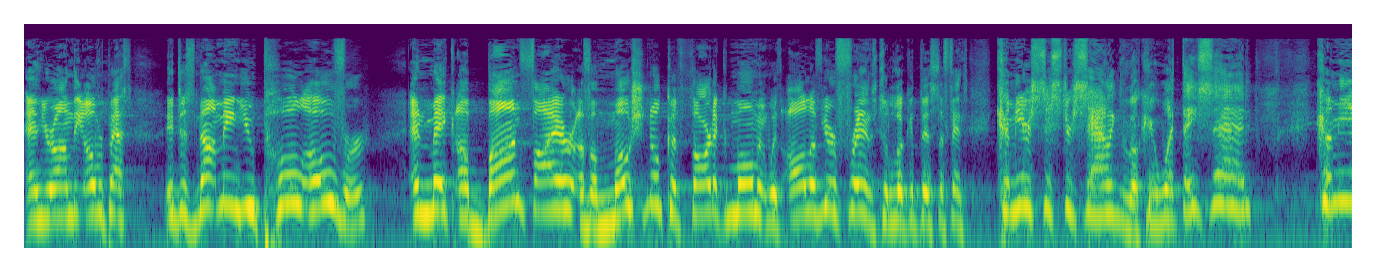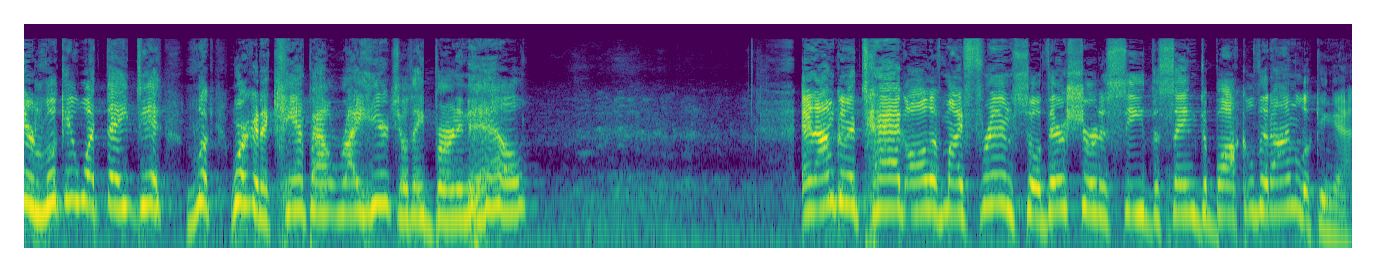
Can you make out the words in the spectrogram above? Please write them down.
and you're on the overpass. It does not mean you pull over and make a bonfire of emotional, cathartic moment with all of your friends to look at this offense. Come here, Sister Sally, look at what they said. Come here, look at what they did. Look, we're going to camp out right here till they burn in hell. And I'm going to tag all of my friends so they're sure to see the same debacle that I'm looking at.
